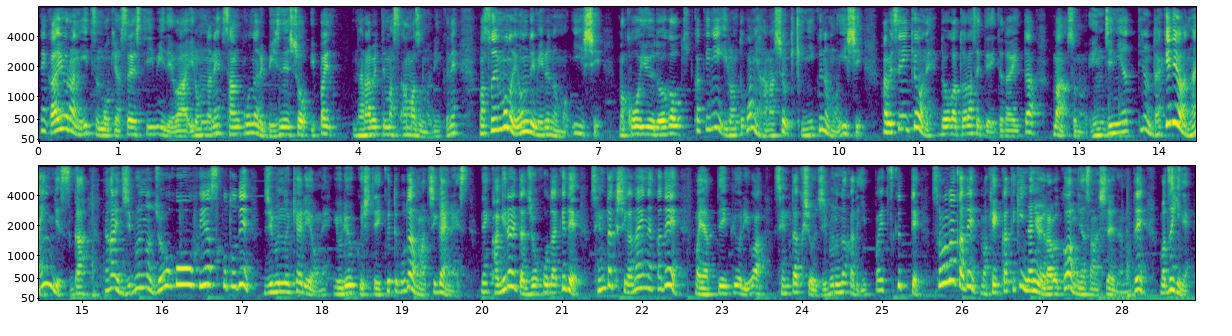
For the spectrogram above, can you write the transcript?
ね、概要欄にいつもキャスタイス TV ではいろんなね、参考になるビジネス書いっぱい並べてます。Amazon のリンクね。まあ、そういうものを読んでみるのもいいし、まあ、こういう動画をきっかけにいろんなところに話を聞きに行くのもいいし、まあ、別に今日ね、動画撮らせていただいた、まあ、そのエンジニアっていうのだけではないんですが、やはり自分の情報を増やすことで自分のキャリアをね、より良くしていくってことは間違いないです。ね、限られた情報だけで選択肢がない中で、まあ、やっていくよりは選択肢を自分の中でいっぱい作って、その中で、まあ、結果的に何を選ぶかは皆さん次第なので、まあ、ぜひね、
